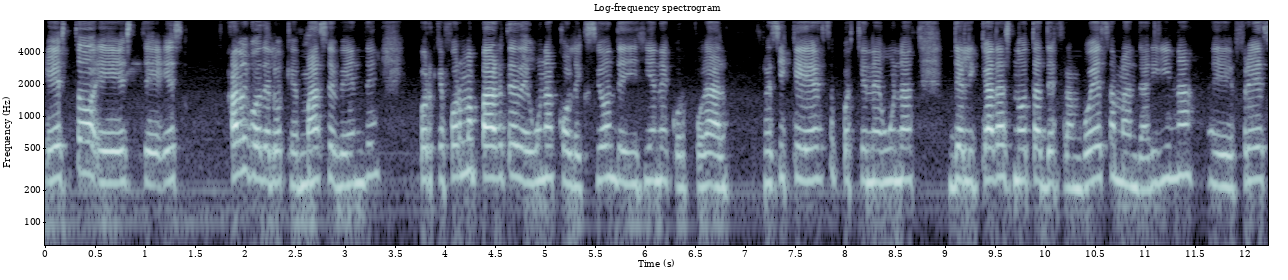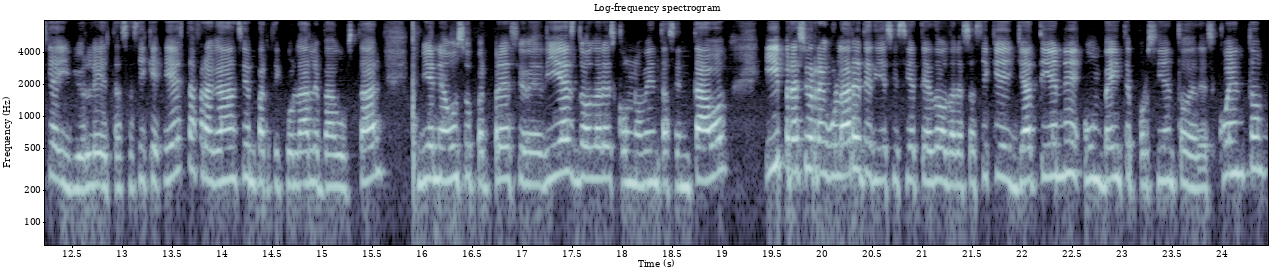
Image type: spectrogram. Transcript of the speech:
Esto este, es algo de lo que más se vende porque forma parte de una colección de higiene corporal. Así que esto pues tiene unas delicadas notas de frambuesa, mandarina, eh, fresia y violetas. Así que esta fragancia en particular les va a gustar. Viene a un superprecio de 10 dólares con 90 centavos y precios regulares de 17 dólares. Así que ya tiene un 20% de descuento.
